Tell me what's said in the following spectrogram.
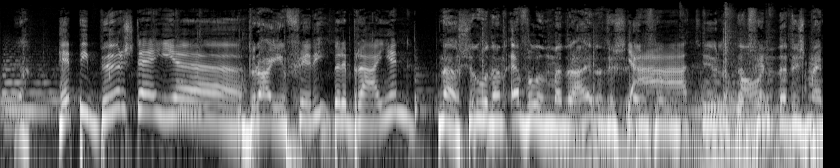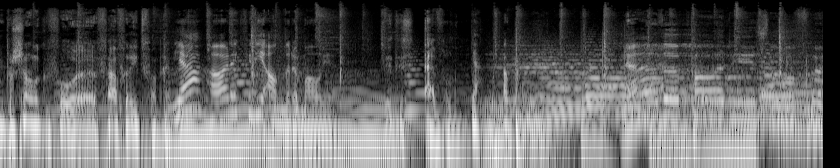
Ja. Happy birthday, eh, Brian Ferry. Br- Brian. Nou, zullen we dan Evelyn maar draaien? Dat is, Ja, tuurlijk dat, vind- dat is mijn persoonlijke voor, eh, favoriet van hem. Ja? Oh, en ik vind die andere mooie. Dit is Evelyn. Ja, oké. Now the party's over.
